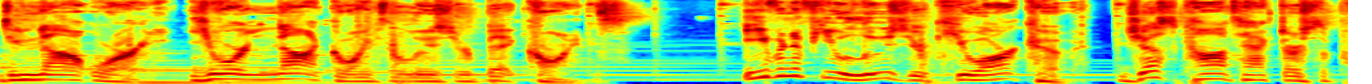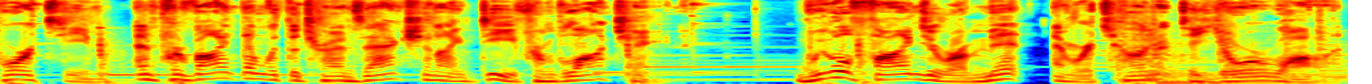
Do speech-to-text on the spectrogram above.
Do not worry, you are not going to lose your bitcoins. Even if you lose your QR code, just contact our support team and provide them with the transaction ID from blockchain. We will find your remit and return it to your wallet.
